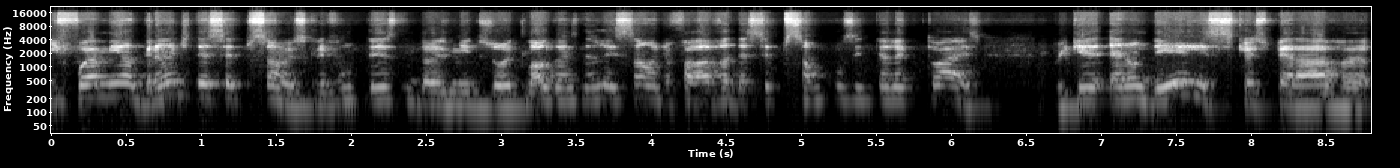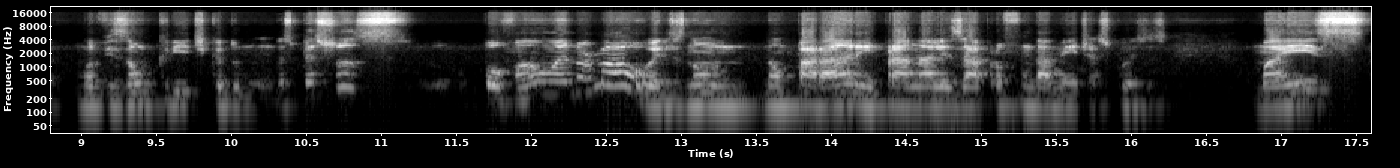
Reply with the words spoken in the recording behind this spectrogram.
E foi a minha grande decepção. Eu escrevi um texto em 2018, logo antes da eleição, onde eu falava decepção com os intelectuais porque eram deles que eu esperava uma visão crítica do mundo. As pessoas, o povão é normal, eles não, não pararem para analisar profundamente as coisas. Mas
